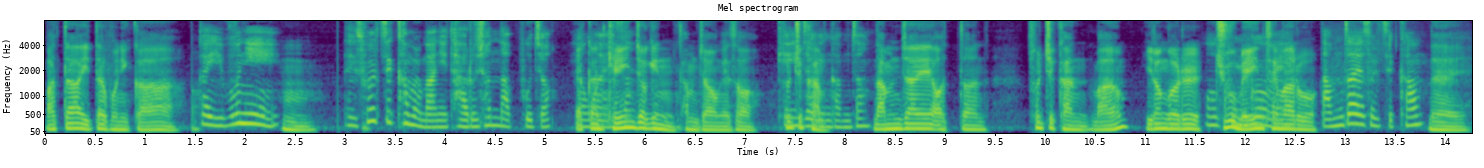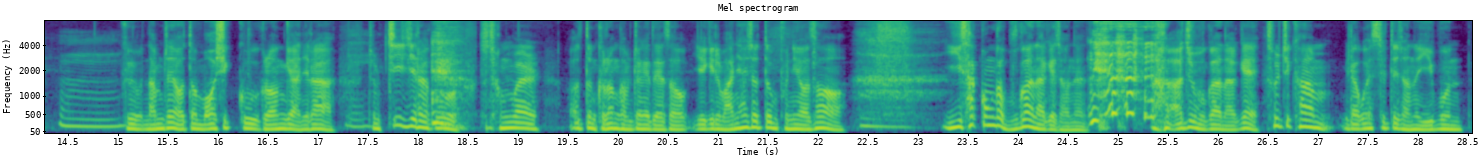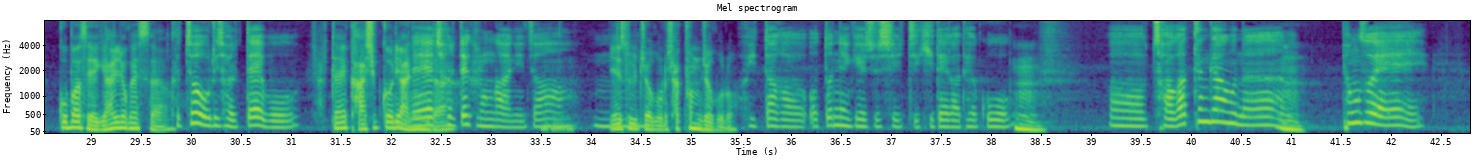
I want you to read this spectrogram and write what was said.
맞닿아 있다 보니까 그러니까 이분이 음, 되게 솔직함을 많이 다루셨나 보죠. 약간 영화에서. 개인적인 감정에서 개인적인 감정. 남자의 어떤 솔직한 마음 이런 거를 어, 주 메인 궁금해. 테마로 남자의 솔직함. 네. 음. 그 남자의 어떤 멋있고 그런 게 아니라 네. 좀 찌질하고 정말 어떤 그런 감정에 대해서 얘기를 많이 하셨던 분이어서 아, 이 사건과 무관하게 저는 아주 무관하게 솔직함이라고 했을 때 저는 이분 꼽아서 얘기하려고 했어요. 그쵸. 우리 절대 뭐 절대 가십거리 네, 아닙니다. 절대 그런 거 아니죠. 음. 예술적으로 작품적으로. 이따가 어떤 얘기 해주실지 기대가 되고, 음, 어, 저 같은 경우는 음, 평소에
